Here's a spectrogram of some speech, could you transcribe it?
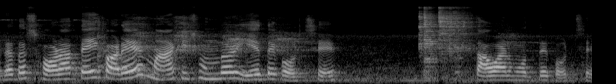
এটা তো সরাতেই করে, মা কি সুন্দর ইয়েতে করছে, তাওয়ার মধ্যে করছে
